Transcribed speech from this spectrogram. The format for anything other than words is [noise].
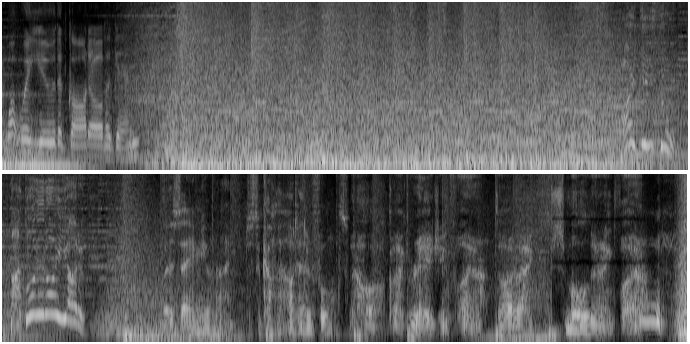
What were you the god of again? マイティー・ソー バトルロイヤル We're the same, you and I. Just a couple of hot-headed fools. But Hulk like raging fire, so I like smoldering fire. [laughs]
